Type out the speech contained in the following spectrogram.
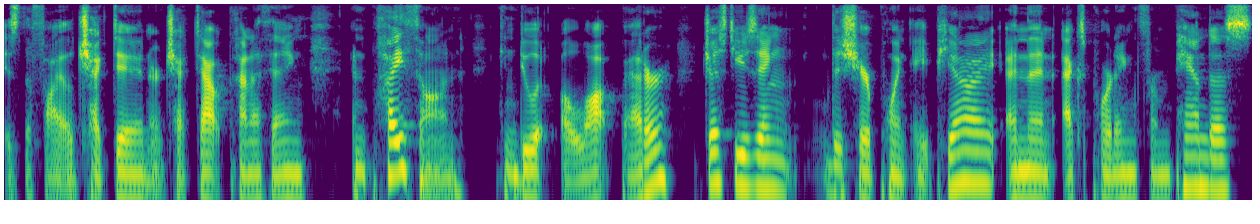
is the file checked in or checked out kind of thing. And Python can do it a lot better just using the SharePoint API and then exporting from Pandas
